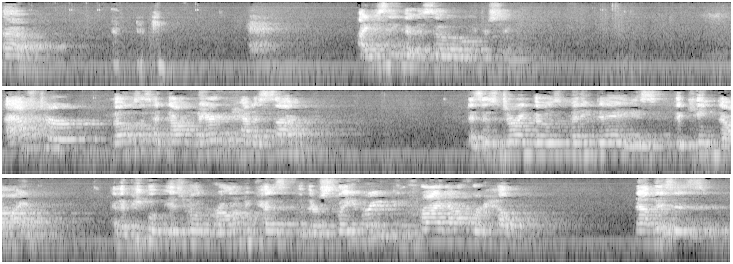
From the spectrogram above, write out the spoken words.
um, I just think that was so interesting. After Moses had gotten married and had a son, it says, during those many days, the king died, and the people of Israel groaned because of their slavery and cried out for help. Now, this is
